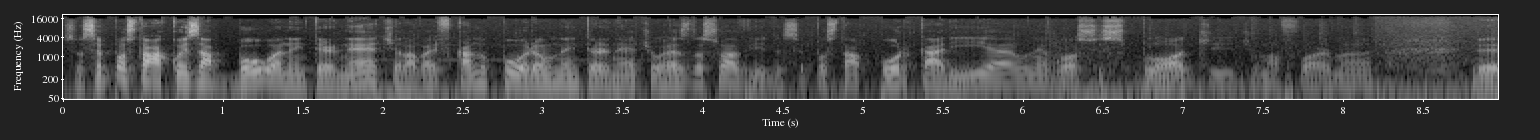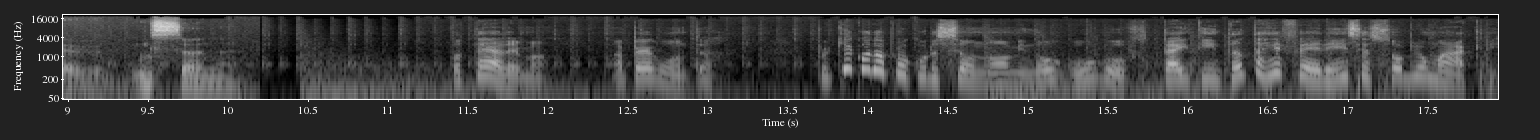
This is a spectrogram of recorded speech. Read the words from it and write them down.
Se você postar uma coisa boa na internet, ela vai ficar no porão da internet o resto da sua vida. Se você postar uma porcaria, o negócio explode de uma forma é, insana. Ô Tellerman, uma pergunta. Por que quando eu procuro seu nome no Google, tá- tem tanta referência sobre o Macri?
